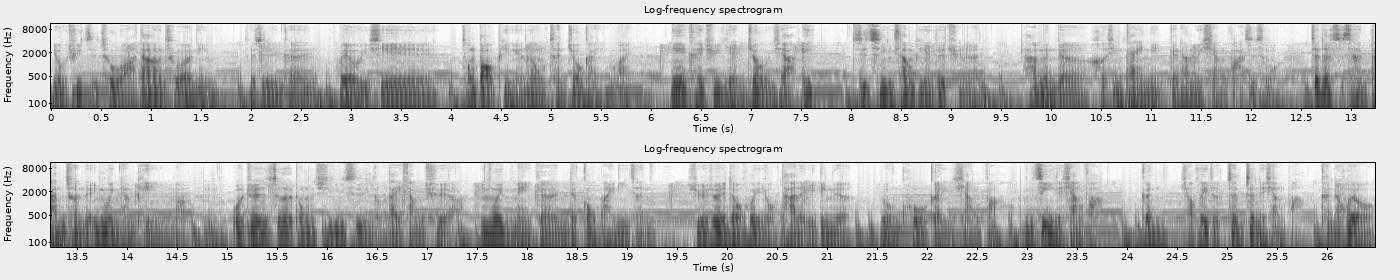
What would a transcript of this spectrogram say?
有趣之处啊，当然除了你就是可能会有一些中爆品的那种成就感以外，你也可以去研究一下，诶，支持你商品的这群人，他们的核心概念跟他们的想法是什么？真的只是很单纯的因为你很便宜吗？我觉得这个东西是有待商榷啊，因为每个人的购买历程绝对都会有他的一定的轮廓跟想法，你自己的想法跟消费者真正的想法可能会有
